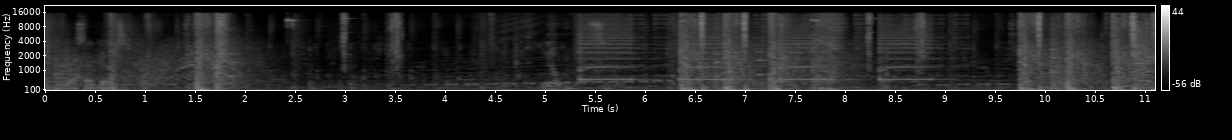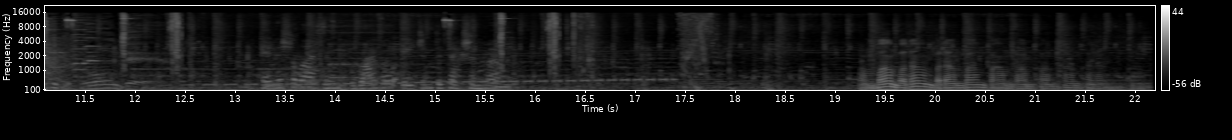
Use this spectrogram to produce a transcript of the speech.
Oh, that's not good. No one can see. Wrong there. Initializing rival agent detection mode. Bum bum ba dum ba dum bum bum bum bum bum ba dum bum.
